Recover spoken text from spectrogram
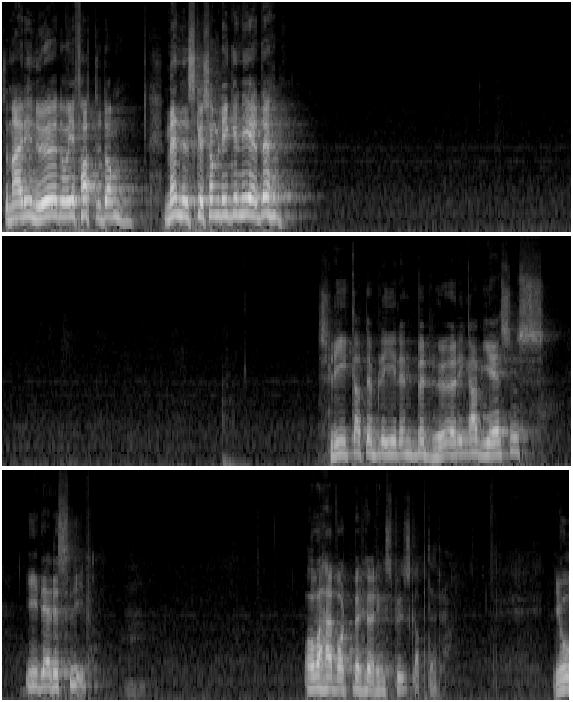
som er i nød og i fattigdom, mennesker som ligger nede. Slik at det blir en berøring av Jesus i deres liv. Og hva er vårt berøringsbudskap, der? Jo,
